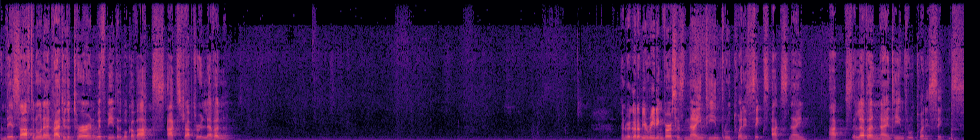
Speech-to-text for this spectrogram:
And this afternoon, I invite you to turn with me to the book of Acts, Acts chapter 11. And we're going to be reading verses 19 through 26, Acts 9, Acts 11, 19 through 26.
